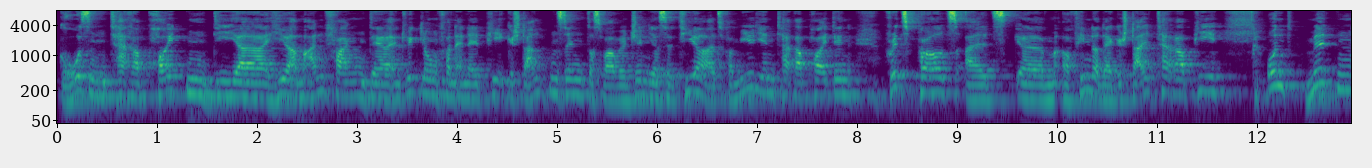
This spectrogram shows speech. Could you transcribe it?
großen Therapeuten, die ja hier am Anfang der Entwicklung von NLP gestanden sind. Das war Virginia Satir als Familientherapeutin, Fritz Perls als ähm, Erfinder der Gestalttherapie und Milton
